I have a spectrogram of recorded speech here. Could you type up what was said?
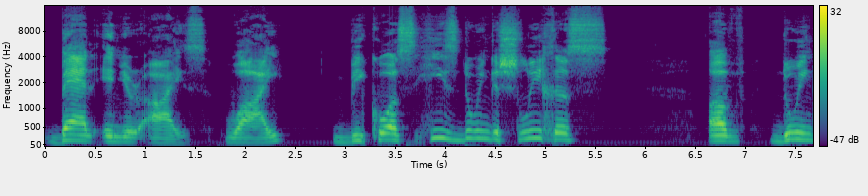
bad in your eyes. Why? Because he's doing a shlichus of doing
